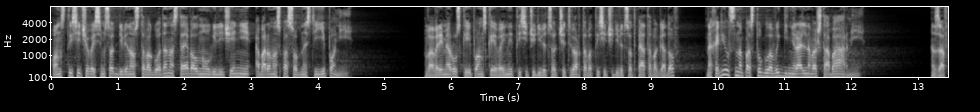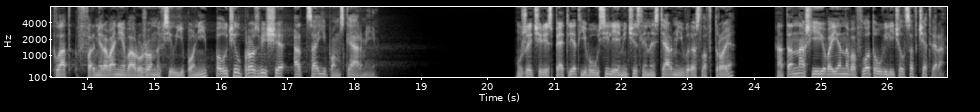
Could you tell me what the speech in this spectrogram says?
он с 1890 года настаивал на увеличении обороноспособности Японии. Во время русско-японской войны 1904-1905 годов находился на посту главы Генерального штаба армии. За вклад в формирование вооруженных сил Японии получил прозвище «Отца японской армии». Уже через пять лет его усилиями численность армии выросла втрое, а тоннаж ее военного флота увеличился в четверо.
